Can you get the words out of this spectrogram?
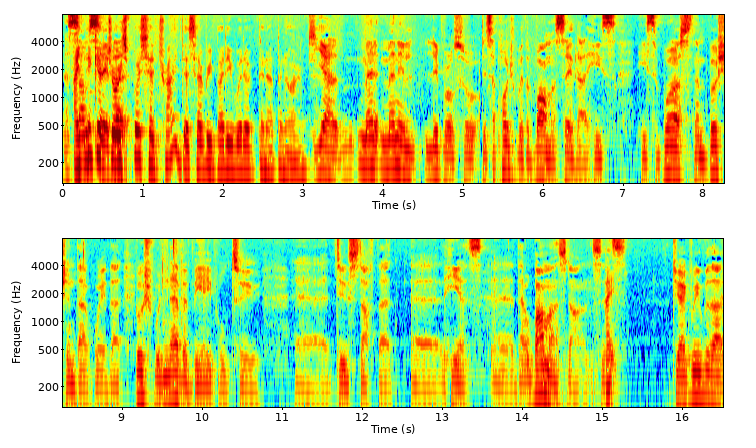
I think if George Bush had tried this, everybody would have been up in arms. Yeah, many, many liberals who are disappointed with Obama say that he's he's worse than Bush in that way. That Bush would never be able to uh, do stuff that uh, he has uh, that Obama has done. Since, I, do you agree with that?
